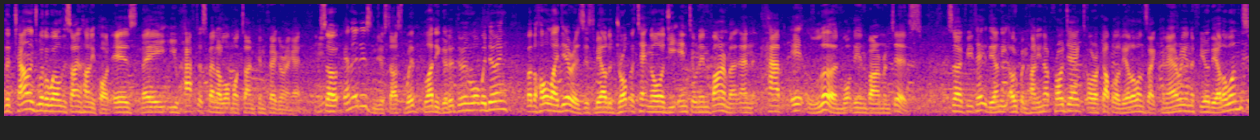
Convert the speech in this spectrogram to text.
the challenge with a well-designed honeypot is they you have to spend a lot more time configuring it. So, and it isn't just us. We're bloody good at doing what we're doing, but the whole idea is is to be able to drop the technology into an environment and have it learn what the environment is. So, if you take the only Open Honeynet project or a couple of the other ones like Canary and a few of the other ones.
